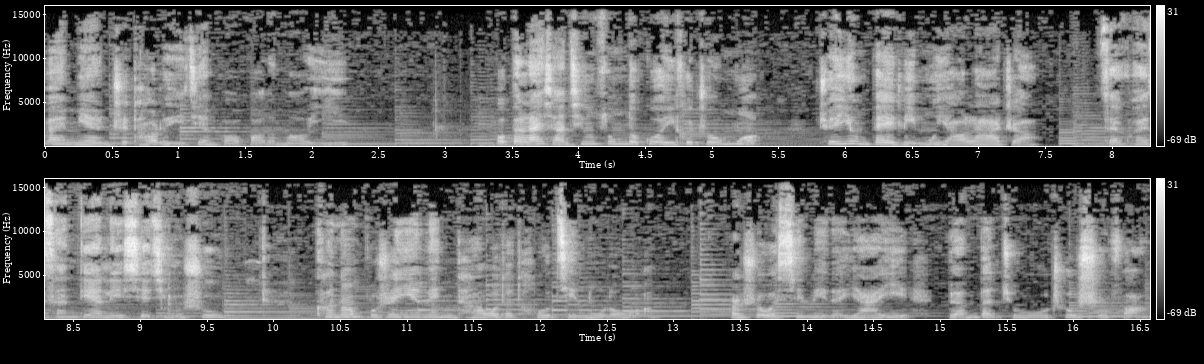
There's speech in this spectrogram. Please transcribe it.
外面只套了一件薄薄的毛衣。我本来想轻松的过一个周末，却硬被李慕瑶拉着在快餐店里写情书。可能不是因为你弹我的头激怒了我。而是我心里的压抑原本就无处释放。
